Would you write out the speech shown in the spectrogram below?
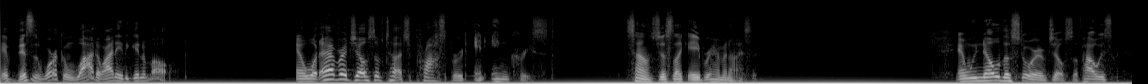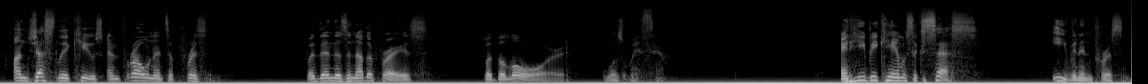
if this is working, why do I need to get involved? And whatever Joseph touched prospered and increased. Sounds just like Abraham and Isaac. And we know the story of Joseph, how he's unjustly accused and thrown into prison. But then there's another phrase, but the Lord was with him. And he became a success even in prison.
